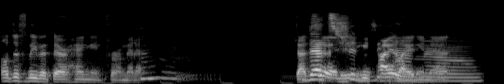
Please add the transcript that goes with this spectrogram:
I'll just leave it there hanging for a minute. Um, that's that it. He's highlighting it.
